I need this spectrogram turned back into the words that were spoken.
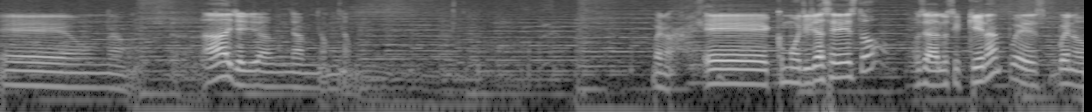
Eh... Ay, ay, ay, Bueno, eh, como yo ya sé esto, o sea, los que quieran, pues bueno,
